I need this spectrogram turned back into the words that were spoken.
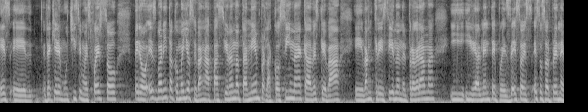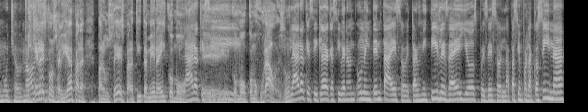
es eh, requiere muchísimo esfuerzo, pero es bonito como ellos se van apasionando también por la cocina cada vez que va eh, van creciendo en el programa y, y realmente pues eso es eso sorprende mucho, ¿no? Y qué Ves- responsabilidad para, para ustedes, para ti también ahí como, Claro que eh, sí. como, como jurados, ¿no? Claro que sí, claro que sí. Bueno, uno intenta eso, transmitirles a ellos, pues eso, la pasión por la cocina,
